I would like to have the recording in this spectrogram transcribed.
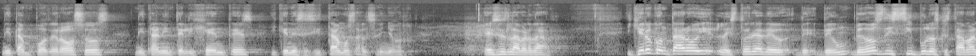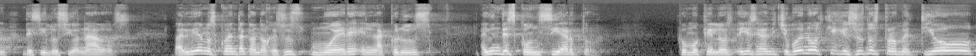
ni tan poderosos, ni tan inteligentes y que necesitamos al Señor. Esa es la verdad. Y quiero contar hoy la historia de, de, dos discípulos que estaban desilusionados. La Biblia nos cuenta cuando Jesús muere en la cruz, hay un desconcierto como que los, ellos se habían dicho, bueno, es que Jesús nos prometió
